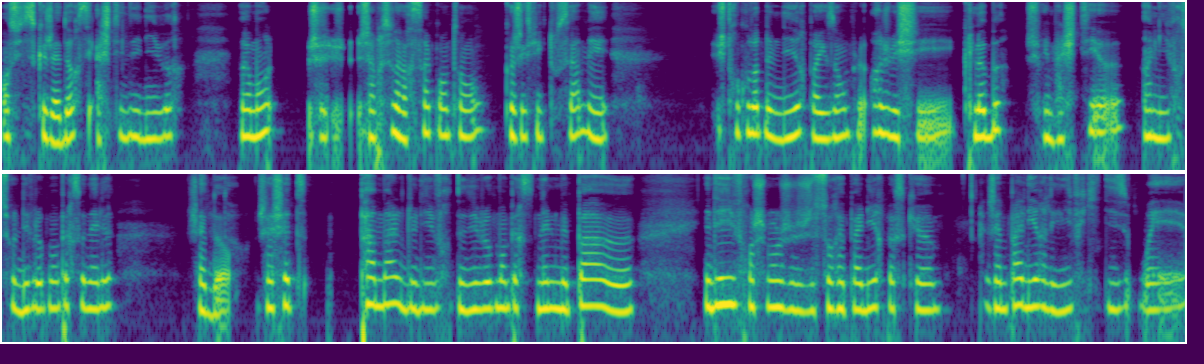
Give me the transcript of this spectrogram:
Ensuite, ce que j'adore, c'est acheter des livres. Vraiment, j'ai l'impression d'avoir 50 ans quand j'explique tout ça, mais je suis trop contente de me dire, par exemple, oh, je vais chez Club, je vais m'acheter euh, un livre sur le développement personnel. J'adore. J'achète pas mal de livres de développement personnel, mais pas. Euh, il y a des livres, franchement, je, je saurais pas lire parce que j'aime pas lire les livres qui disent Ouais,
